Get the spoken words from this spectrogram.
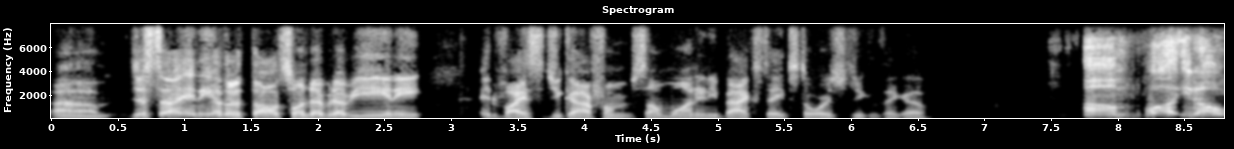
um, just uh, any other thoughts on wwe any advice that you got from someone any backstage stories that you can think of Um, well, you know,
